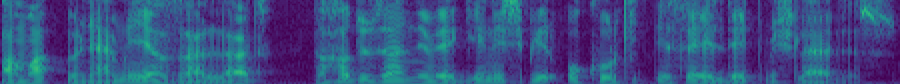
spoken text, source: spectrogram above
ama önemli yazarlar daha düzenli ve geniş bir okur kitlesi elde etmişlerdir.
